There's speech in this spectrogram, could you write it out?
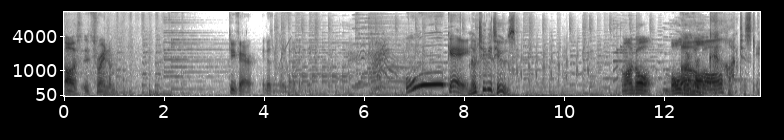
Oh, it's, it's random. To be fair, it doesn't really benefit me. Okay. No two v twos. Come on, goal. Boulder Oh. ball. Ball. God, this game.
